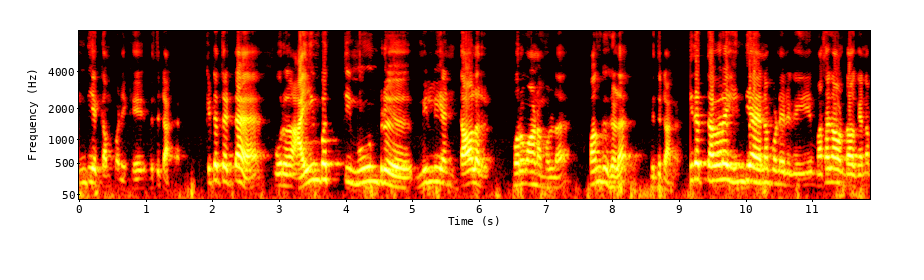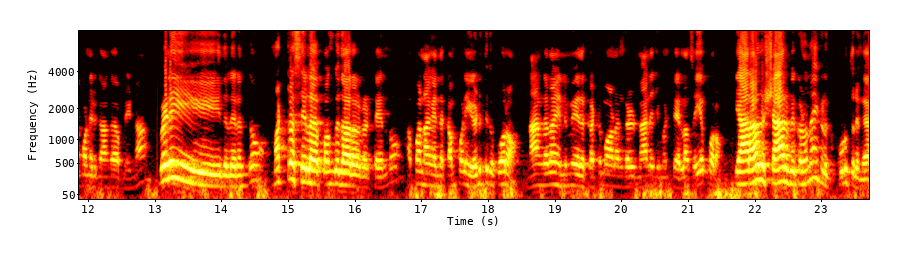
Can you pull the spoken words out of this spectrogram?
இந்திய கம்பெனிக்கு வித்துட்டாங்க. கிட்டத்தட்ட ஒரு ஐம்பத்தி மூன்று மில்லியன் டாலர் பொறுமானம் உள்ள பங்குகளை வித்துட்டாங்க. இதை தவிர இந்தியா என்ன பண்ணிருக்கு? மசகான் டாக் என்ன பண்ணியிருக்காங்க அப்படின்னா வெளி இதுல இருந்தும் மற்ற சில பங்குதாரர்கள்ட்ட இருந்தும் அப்ப நாங்க இந்த கம்பெனியை எடுத்துக்க போறோம். நாங்க தான் இனிமே இதை கட்டுமானங்கள் மேனேஜ்மெண்ட் எல்லாம் செய்ய போறோம். யாராவது ஷேர் விற்கணும்னா எங்களுக்கு கொடுத்துருங்க.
